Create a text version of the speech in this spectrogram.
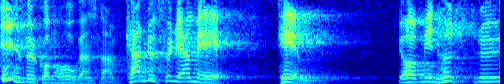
för att komma ihåg hans namn. Kan du följa med hem Ja, min hustru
